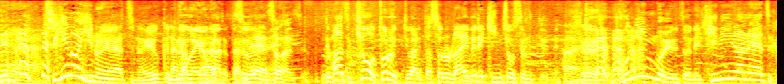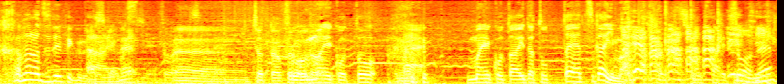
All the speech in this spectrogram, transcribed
次の日のやつのよくなかったのが良かった。そうなんですよ。でまず今日撮るって言われたそのライブで緊張するっていうね、5人もいるとね気に入らないやつが必ず出てくるんですよね。ねうんちょっとそううまいこと。うまいこと間取ったやつが今。そうね、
